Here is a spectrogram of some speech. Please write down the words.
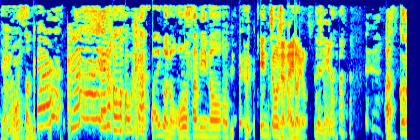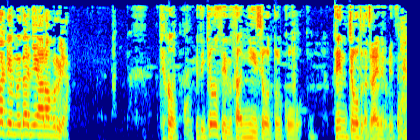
いや、大サビ、帰ろうか。最後の大サビの延長じゃないのよ。いやいやあそこだけ無駄に荒ぶるやん。今日、別に京戦三人称とこう、店長とかじゃないのよ、別に。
